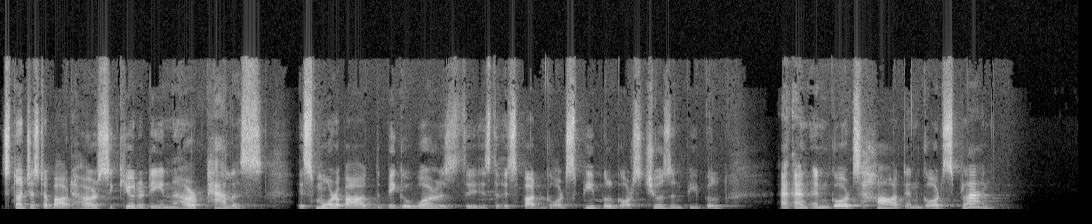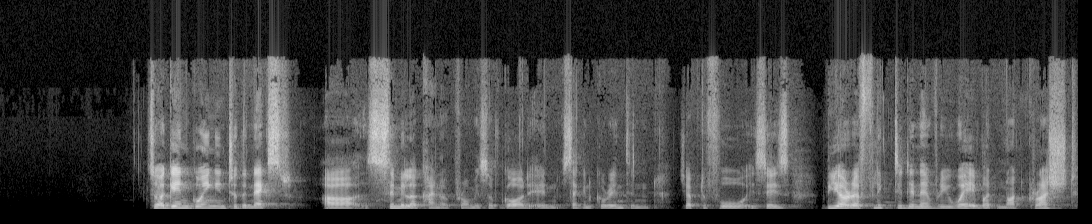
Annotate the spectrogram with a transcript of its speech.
it's not just about her security in her palace. It's more about the bigger world. It's, the, it's, the, it's about God's people, God's chosen people, and, and God's heart and God's plan. So again, going into the next uh, similar kind of promise of God in Second Corinthians chapter 4, it says, We are afflicted in every way, but not crushed,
